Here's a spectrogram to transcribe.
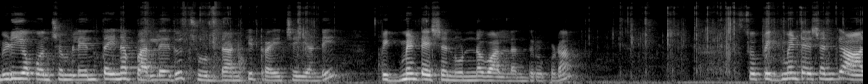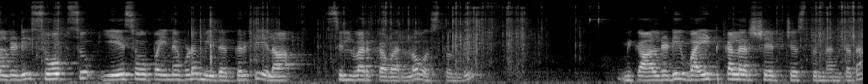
వీడియో కొంచెం లెంత్ అయినా పర్లేదు. చూడడానికి ట్రై చేయండి. పిగ్మెంటేషన్ ఉన్న వాళ్ళందరూ కూడా. సో పిగ్మెంటేషన్కి ఆల్రెడీ సోప్స్ ఏ సోప్ అయినా కూడా మీ దగ్గరికి ఇలా సిల్వర్ కవర్లో వస్తుంది. మీకు ఆల్రెడీ వైట్ కలర్ షేర్ చేస్తున్నాను కదా.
